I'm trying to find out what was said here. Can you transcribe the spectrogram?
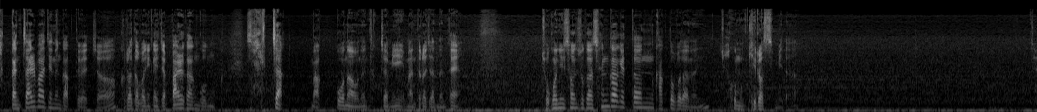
약간 짧아지는 각도였죠. 그러다 보니까 이제 빨간 공 살짝 맞고 나오는 득점이 만들어졌는데 조건희 선수가 생각했던 각도보다는 조금 길었습니다. 자,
